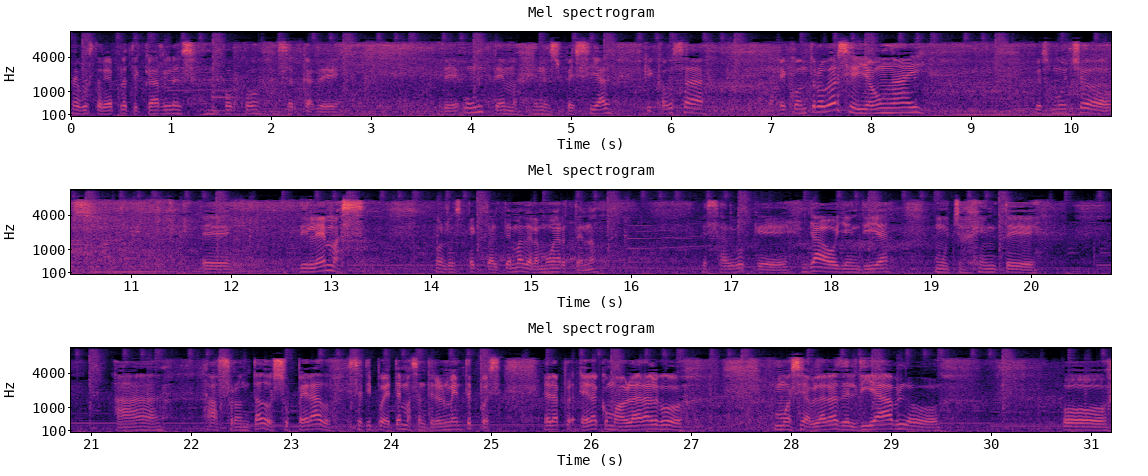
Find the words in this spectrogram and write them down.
me gustaría platicarles un poco acerca de, de un tema en especial que causa eh, controversia y aún hay pues muchos eh, dilemas con respecto al tema de la muerte, ¿no? Es algo que ya hoy en día mucha gente ha afrontado, superado este tipo de temas. Anteriormente pues era, era como hablar algo, como si hablaras del diablo o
